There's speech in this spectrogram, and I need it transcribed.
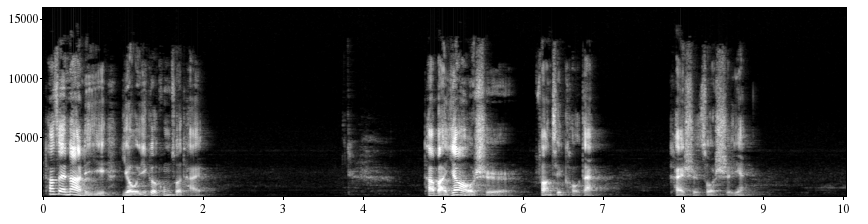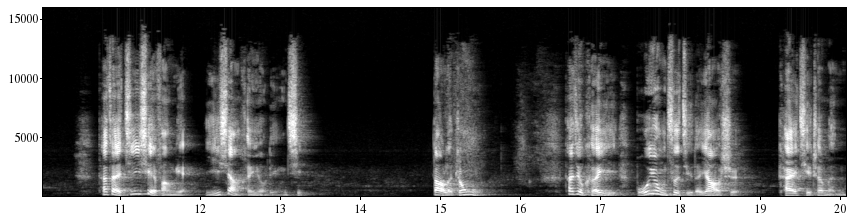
他在那里有一个工作台，他把钥匙放进口袋，开始做实验。他在机械方面一向很有灵气。到了中午，他就可以不用自己的钥匙开汽车门、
